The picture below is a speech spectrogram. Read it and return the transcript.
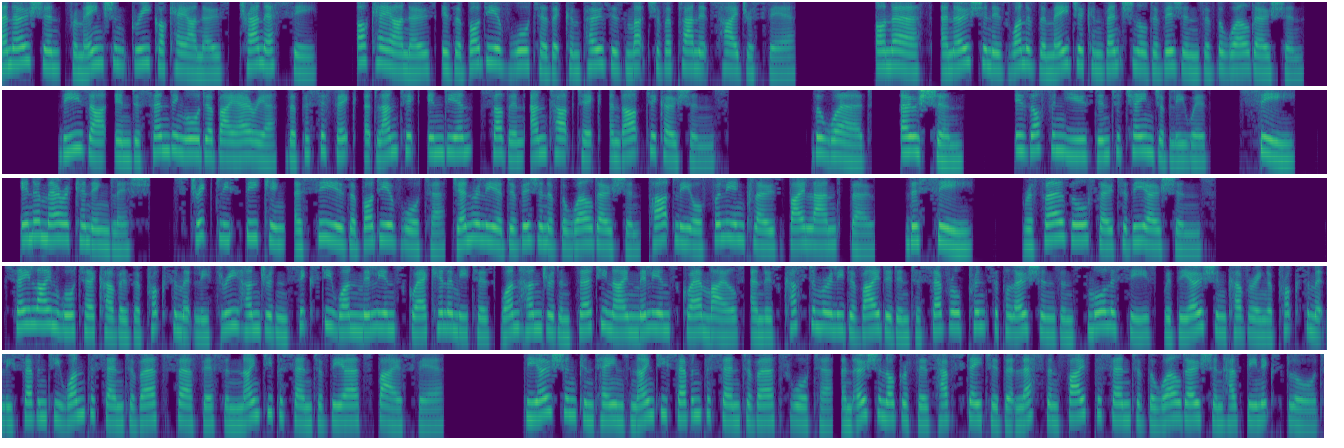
An ocean from ancient Greek okeanos, tran sc. Okeanos is a body of water that composes much of a planet's hydrosphere. On Earth, an ocean is one of the major conventional divisions of the world ocean. These are, in descending order by area, the Pacific, Atlantic, Indian, Southern Antarctic, and Arctic oceans. The word, ocean, is often used interchangeably with sea in American English. Strictly speaking, a sea is a body of water generally a division of the world ocean partly or fully enclosed by land, though, the sea refers also to the oceans. Saline water covers approximately 361 million square kilometers, 139 million square miles, and is customarily divided into several principal oceans and smaller seas, with the ocean covering approximately 71% of Earth's surface and 90% of the Earth's biosphere. The ocean contains 97% of Earth's water, and oceanographers have stated that less than 5% of the world ocean has been explored.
